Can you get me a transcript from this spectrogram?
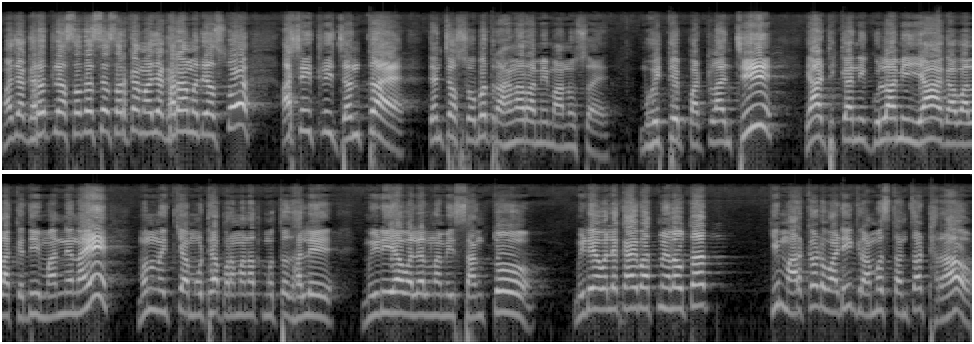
माझ्या घरातल्या सदस्यासारखा माझ्या घरामध्ये असतो. अशी इथली जनता आहे. त्यांच्यासोबत राहणारा मी माणूस आहे. मोहिते पाटलांची या ठिकाणी गुलामी या गावाला कधी मान्य नाही. म्हणून इतक्या मोठ्या प्रमाणात मत झाले. मीडियावाल्यांना मी सांगतो मीडियावाले काय बातम्या लावतात? की मार्कडवाडी ग्रामस्थांचा ठराव.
